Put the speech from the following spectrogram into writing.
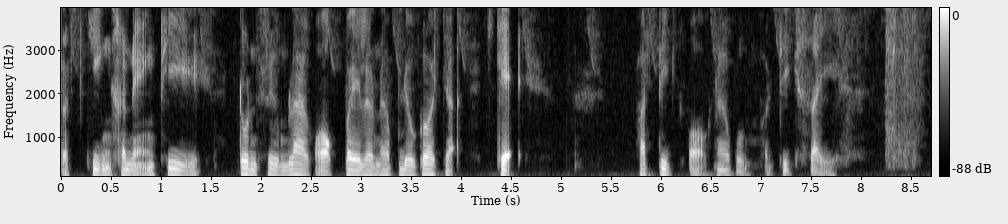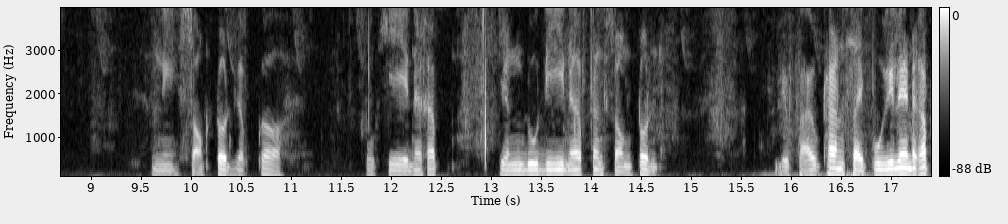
ตัดกิ่งแขนงที่ต้นเสริมรากออกไปแล้วนะครับ เดี๋ยวก็จะแกะพลาสติกออกนะครับผมพลาสติกใส่นนี่สองต้นครับก็โอเคนะครับ ยังดูดีนะครับทั้งสองต้น เดี๋ยวพาทุกท่านใส่ปุ๋ยเลยนะครับ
